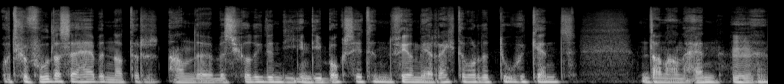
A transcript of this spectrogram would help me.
Het gevoel dat ze hebben dat er aan de beschuldigden die in die box zitten veel meer rechten worden toegekend dan aan hen. Mhm.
